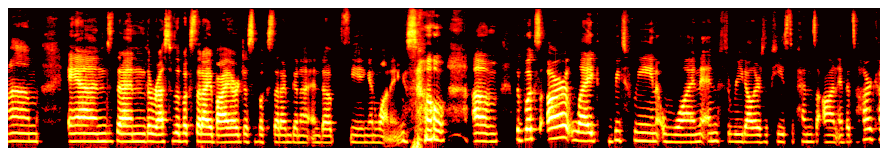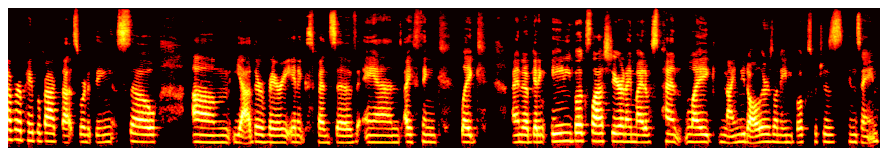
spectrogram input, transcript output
Um, and then the rest of the books that I buy are just books that I'm gonna end up seeing and wanting. So um, the books are like between one and three dollars a piece, depends on if it's a hardcover, paperback, that sort of thing. So um, yeah, they're very inexpensive, and I think like I ended up getting 80 books last year, and I might have spent like $90 on 80 books, which is insane.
